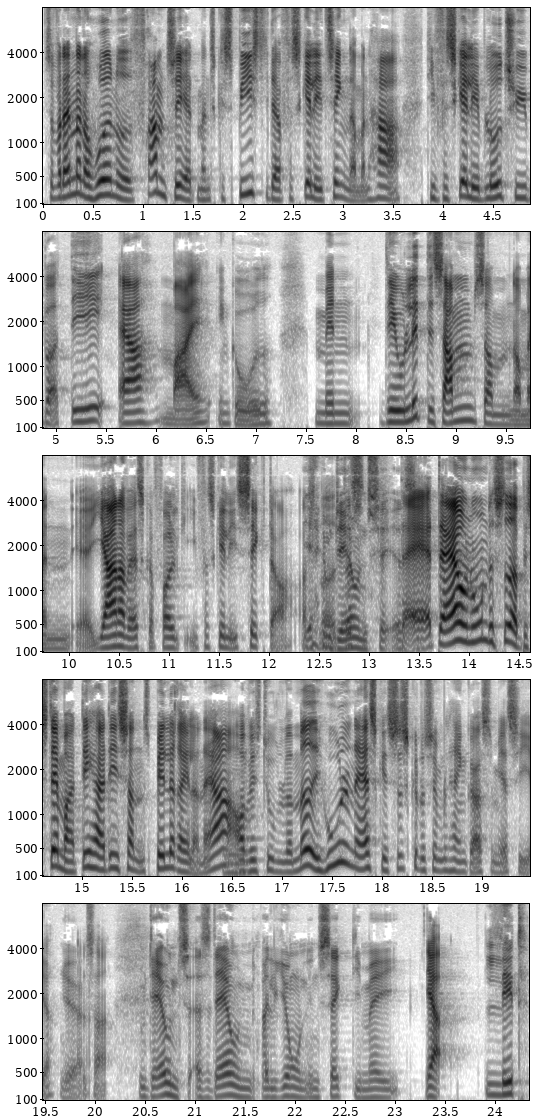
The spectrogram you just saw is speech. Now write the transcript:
Så hvordan man overhovedet er nået frem til, at man skal spise de der forskellige ting, når man har de forskellige blodtyper, det er mig en gåde. Men det er jo lidt det samme, som når man øh, hjernevasker folk i forskellige sektorer og ja, sådan noget. det er Der jo en... se- Altså, der er, der er jo nogen, der sidder og bestemmer, at det her det er sådan spillereglerne er, Mhm. mm. og hvis du vil være med i hulen, Aske, så skal du simpelthen gøre, som jeg siger. Ja. Altså, men det er jo en, altså, det er jo en religion, en sekt, de er med i. ja, lidt.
